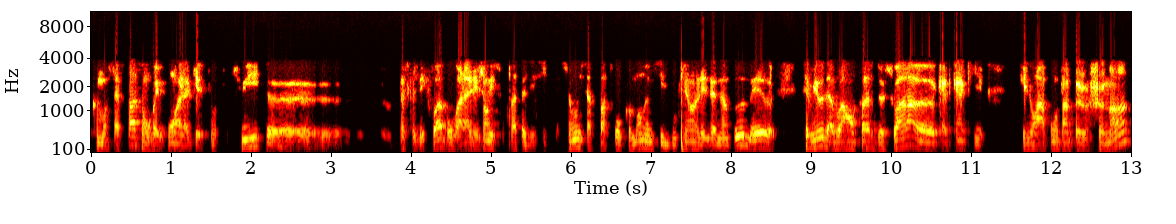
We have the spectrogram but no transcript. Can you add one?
comment ça se passe. On répond à la question tout de suite. parce que des fois, bon voilà, les gens ils sont face à des situations, ils savent pas trop comment, même si le bouquin les aide un peu, mais c'est mieux d'avoir en face de soi quelqu'un qui qui nous raconte un peu le chemin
